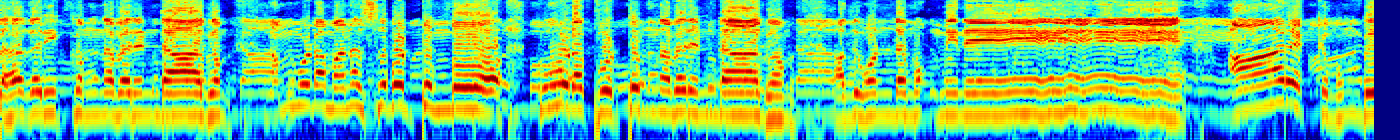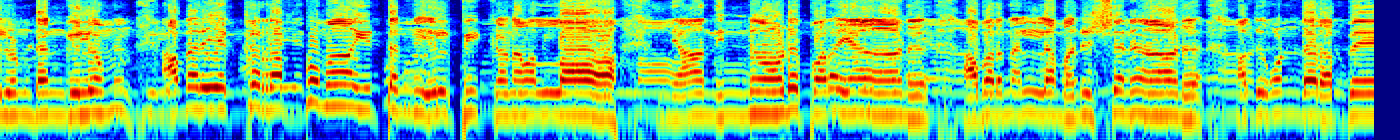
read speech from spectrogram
സഹകരിക്കുന്നവരുണ്ടാകും. നമ്മുടെ മനസ്സ് പൊട്ടുമ്പോ കൂടെ പൊട്ടുന്നവരുണ്ടാകും. അതുകൊണ്ട് മുഅ്മിനേ ആരൊക്കെ മുമ്പിലുണ്ടെങ്കിലും അവരെയൊക്കെ റബ്ബുമായിട്ടങ്ങ് ഏൽപ്പിക്കണമല്ലോ. ഞാൻ നിന്നോട് പറയാണ് അവർ നല്ല മനുഷ്യനാണ്. അതുകൊണ്ട് റബ്ബേ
